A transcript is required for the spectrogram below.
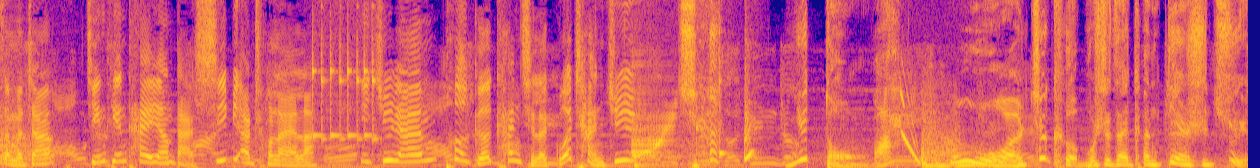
怎么着，今天太阳打西边出来了，你居然破格看起了国产剧？切，你懂吧？我这可不是在看电视剧，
